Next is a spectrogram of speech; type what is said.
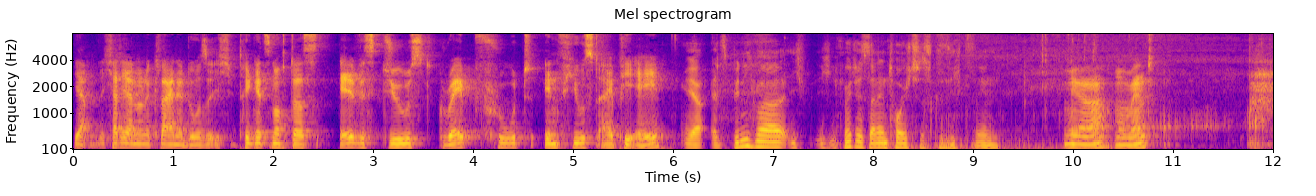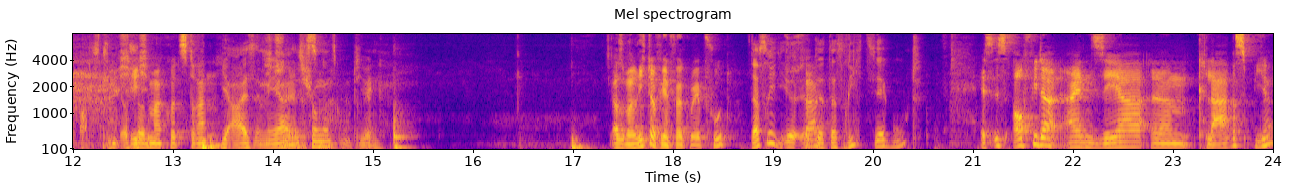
Ja, ich hatte ja nur eine kleine Dose. Ich trinke jetzt noch das Elvis Juiced Grapefruit Infused IPA. Ja, jetzt bin ich mal, ich, ich, ich möchte jetzt dein enttäuschtes Gesicht sehen. Ja, Moment. Oh, Ich rieche schon, mal kurz dran. die ASMR ist schon ganz gut hier. weg. Also man riecht auf jeden Fall Grapefruit. Das riecht, das riecht sehr gut. Es ist auch wieder ein sehr ähm, klares Bier,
